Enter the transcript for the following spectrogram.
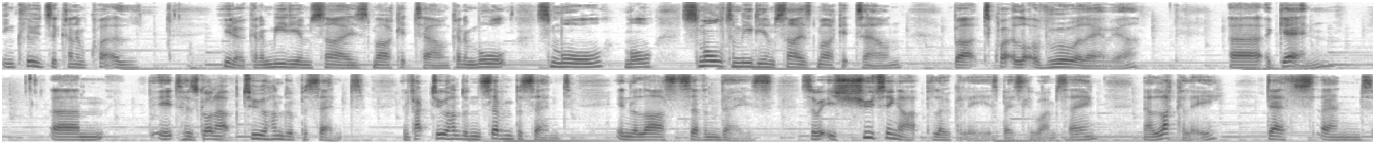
includes a kind of quite a you know kind of medium-sized market town, kind of more small, small, small to medium-sized market town, but quite a lot of rural area. Uh, again, um, it has gone up 200%. In fact, 207% in the last seven days. So it is shooting up locally, is basically what I'm saying. Now, luckily, deaths and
